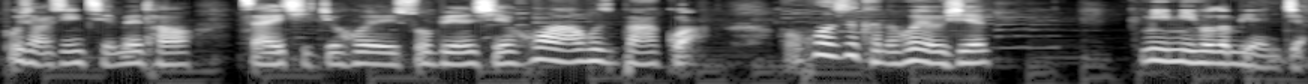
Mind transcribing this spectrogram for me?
不小心姐妹淘在一起就会说别人闲话啊，或是八卦，或者是可能会有一些秘密会跟别人讲，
